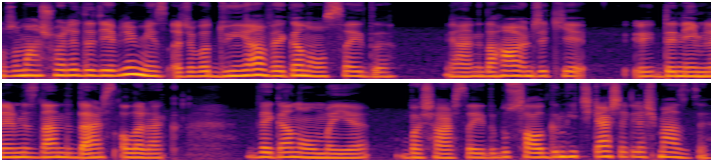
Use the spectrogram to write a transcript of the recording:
O zaman şöyle de diyebilir miyiz? Acaba dünya vegan olsaydı yani daha önceki e, deneyimlerimizden de ders alarak vegan olmayı başarsaydı bu salgın hiç gerçekleşmezdi.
